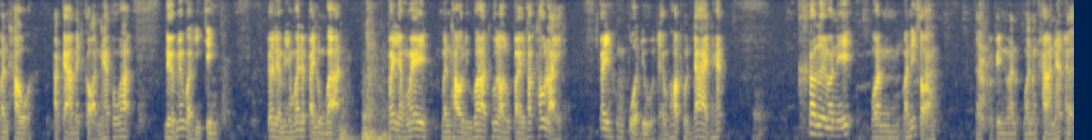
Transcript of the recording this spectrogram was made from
บรรเทาอาการไปก่อนนะครับเพราะว่าเดินไม่ไหวจริง ๆ ก็เลยยังไม่ได้ไปโรงพยาบาล ก็ยังไม่บรรเทาหรือว่าทุเราลงไปสักเท่าไหร่ ก็ยังคงปวดอยู่แต่พอทนได้นะฮะก็เลยวันนี้วันวันที่สองเออเป็นวันวันอังคารนะเออ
